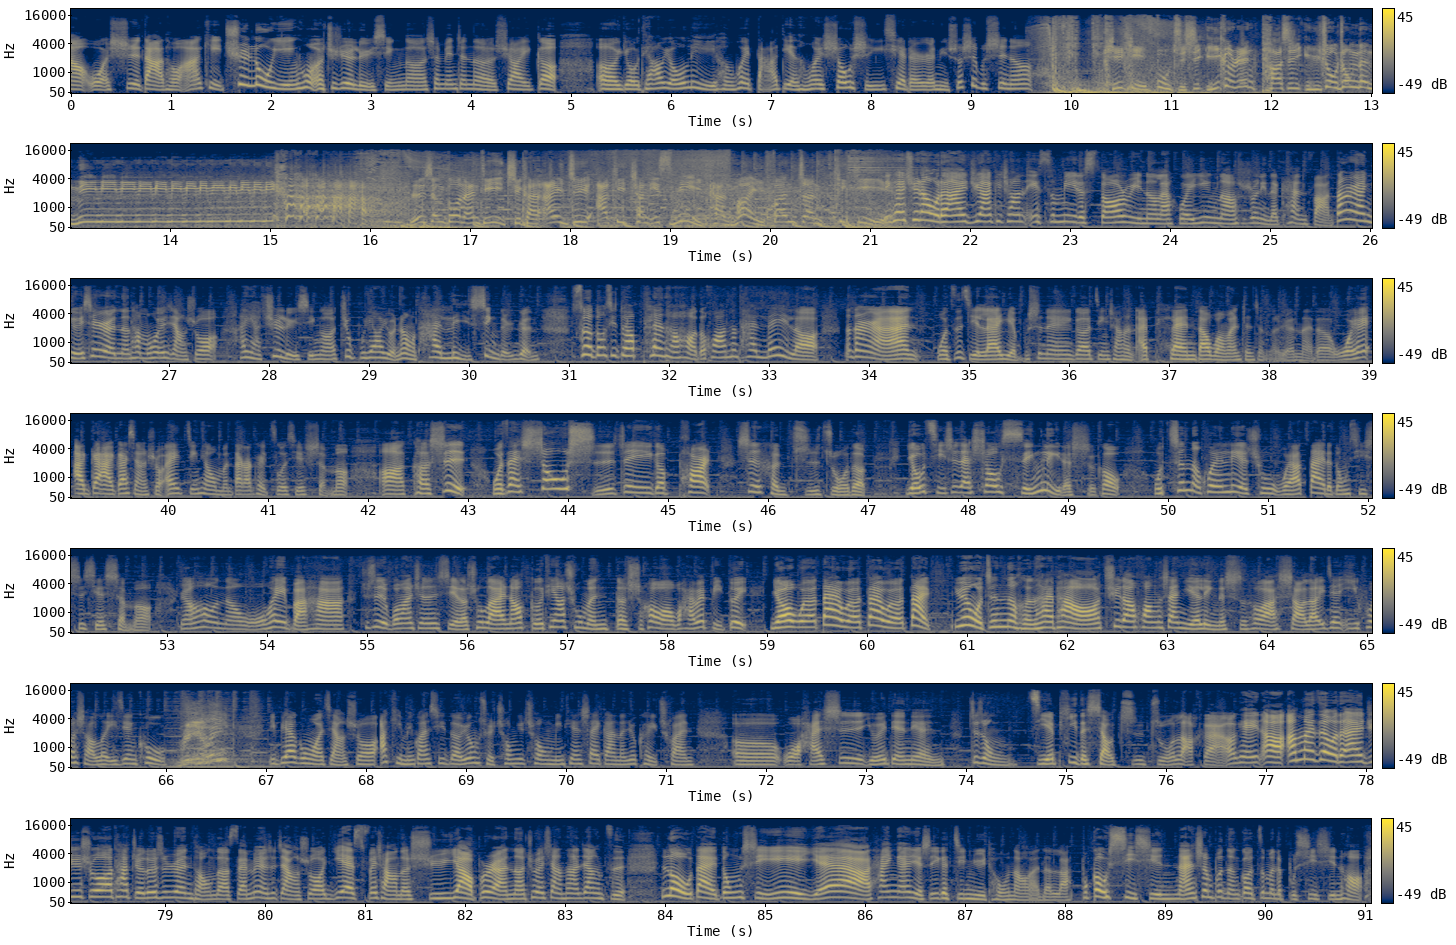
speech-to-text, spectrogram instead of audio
好我是大头阿 k 去露营或呃去去旅行呢身边真的需要一个呃有条有理很会打点很会收拾一切的人你说是不是呢？Kiki 不只是一个人他是宇宙中的你你你你你你。人生多难题，去看 IG Aki Chan is me，看 my 翻转 Kiki。你可以去到我的 IG Aki Chan is me 的 story 呢，来回应呢，说说你的看法。当然，有一些人呢，他们会讲说，哎呀，去旅行哦，就不要有那种太理性的人，所有东西都要 plan 好好的话，那太累了。那当然，我自己嘞，也不是那个经常很爱 plan 到完完整整的人来的。我会阿嘎阿嘎想说，哎，今天我们大概可以做些什么啊？可是我在收拾这一个 part 是很。执着的，尤其是在收行李的时候，我真的会列出我要带的东西是些什么。然后呢，我会把它就是完完全全写了出来。然后隔天要出门的时候啊，我还会比对，有我要带，我要带，我要带，因为我真的很害怕哦，去到荒山野岭的时候啊，少了一件衣服，少了一件裤。Really？你不要跟我讲说阿 K 没关系的，用水冲一冲，明天晒干了就可以穿。呃，我还是有一点点这种洁癖的小执着了哈。OK 啊，麦在我的 IG 说他绝对是认同的，Samuel 也是讲说，Yes，非常的需要，不然呢就会像他这样子漏带东西。Yeah，他应该也是一个金鱼头脑来的啦，不够细心，男生不能够这么的不细心哈。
